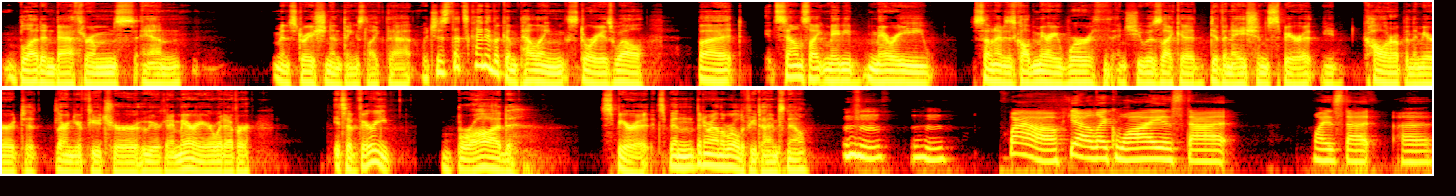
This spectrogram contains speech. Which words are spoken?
blood in bathrooms and menstruation and things like that, which is that's kind of a compelling story as well. But it sounds like maybe Mary sometimes it's called Mary Worth, and she was like a divination spirit. You'd call her up in the mirror to learn your future or who you're going to marry or whatever. It's a very broad spirit. It's been been around the world a few times now. Mm-hmm. Mm-hmm. Wow. Yeah. Like, why is that? Why is that uh,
